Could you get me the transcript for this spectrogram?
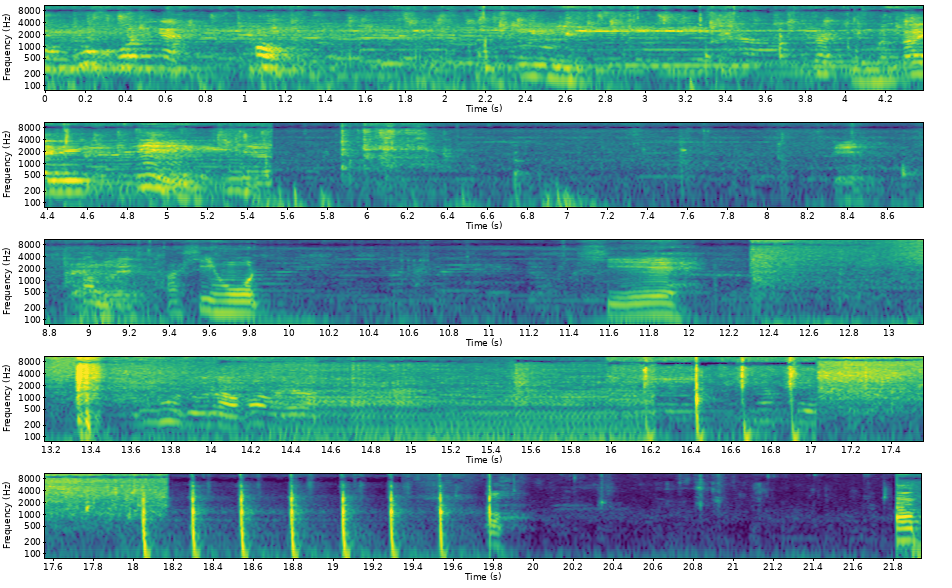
ของทุกคนไงอืมถ้ากินมันได้นี่อืมนี่ได้เลยเขาขี้หูดโอเคพูดดูหน่อยพ่อเลยล่ะครับ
